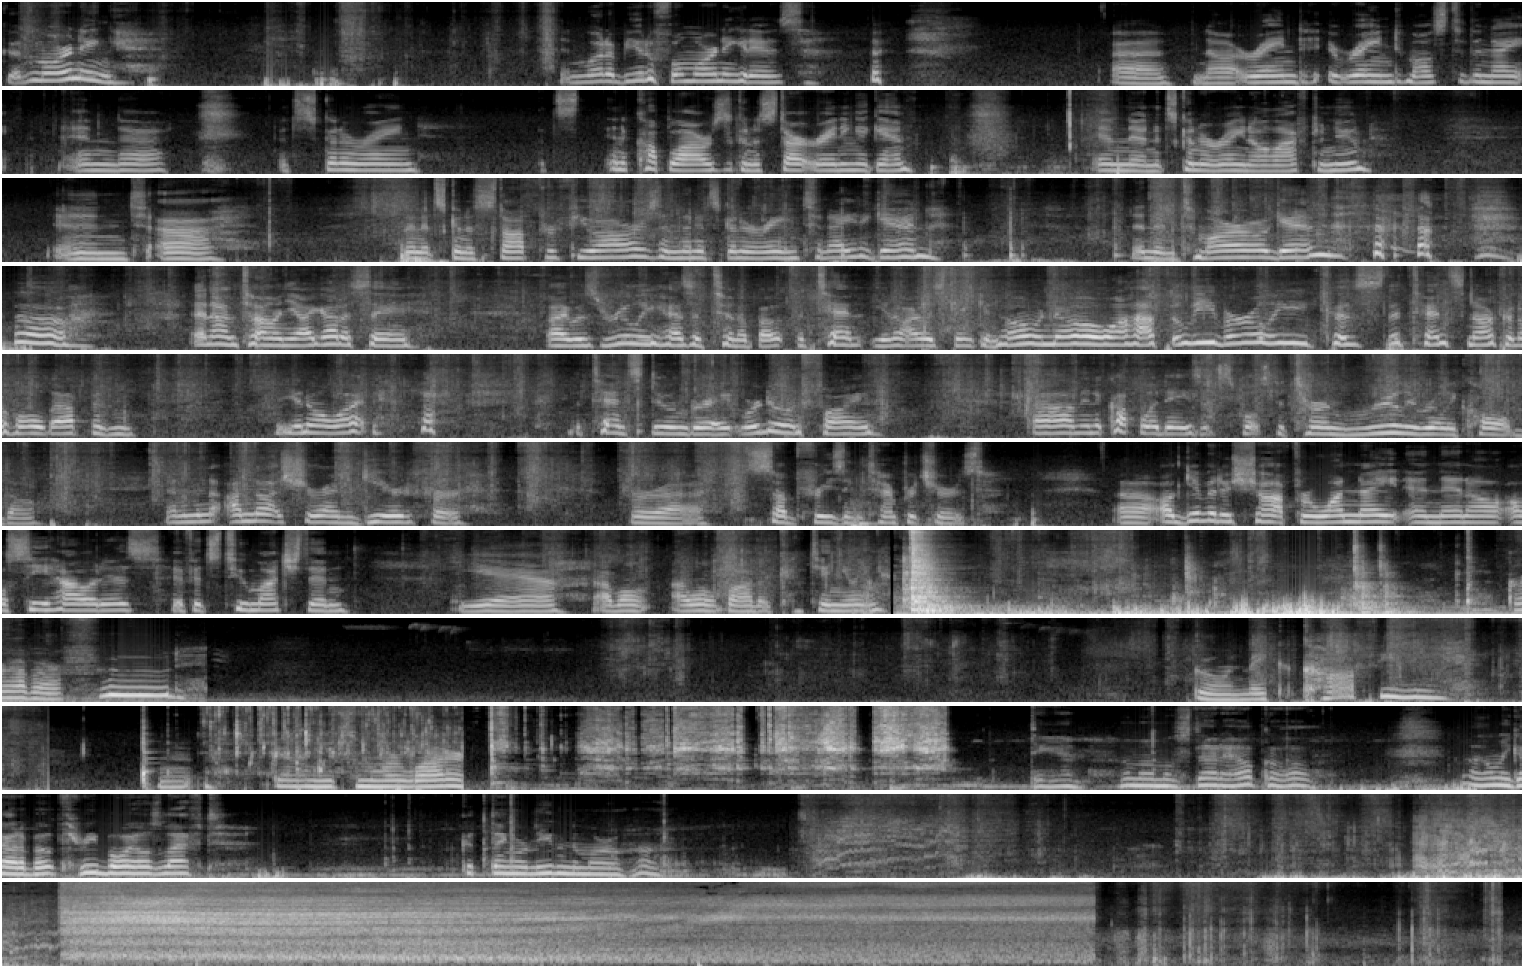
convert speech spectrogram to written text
Good morning. And what a beautiful morning it is. uh, no, it rained. It rained most of the night, and uh, it's gonna rain. It's in a couple hours. It's gonna start raining again, and then it's gonna rain all afternoon, and uh, then it's gonna stop for a few hours, and then it's gonna rain tonight again and then tomorrow again. oh, and I'm telling you, I gotta say, I was really hesitant about the tent. You know, I was thinking, oh no, I'll have to leave early because the tent's not gonna hold up. And you know what? the tent's doing great. We're doing fine. Um, in a couple of days, it's supposed to turn really, really cold though. And I'm not sure I'm geared for for uh, sub-freezing temperatures. Uh, I'll give it a shot for one night and then I'll, I'll see how it is. If it's too much, then yeah, I won't, I won't bother continuing. Gotta grab our food. Go and make a coffee. Gonna need some more water. Almost out of alcohol. I only got about three boils left. Good thing we're leaving tomorrow, huh?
